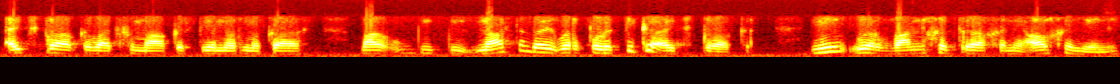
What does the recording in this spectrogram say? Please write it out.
uitsprake wat gemaak is teenoor mekaar, maar naastebei oor politieke uitsprake, nie oor wangedrag in die algemeen nie.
